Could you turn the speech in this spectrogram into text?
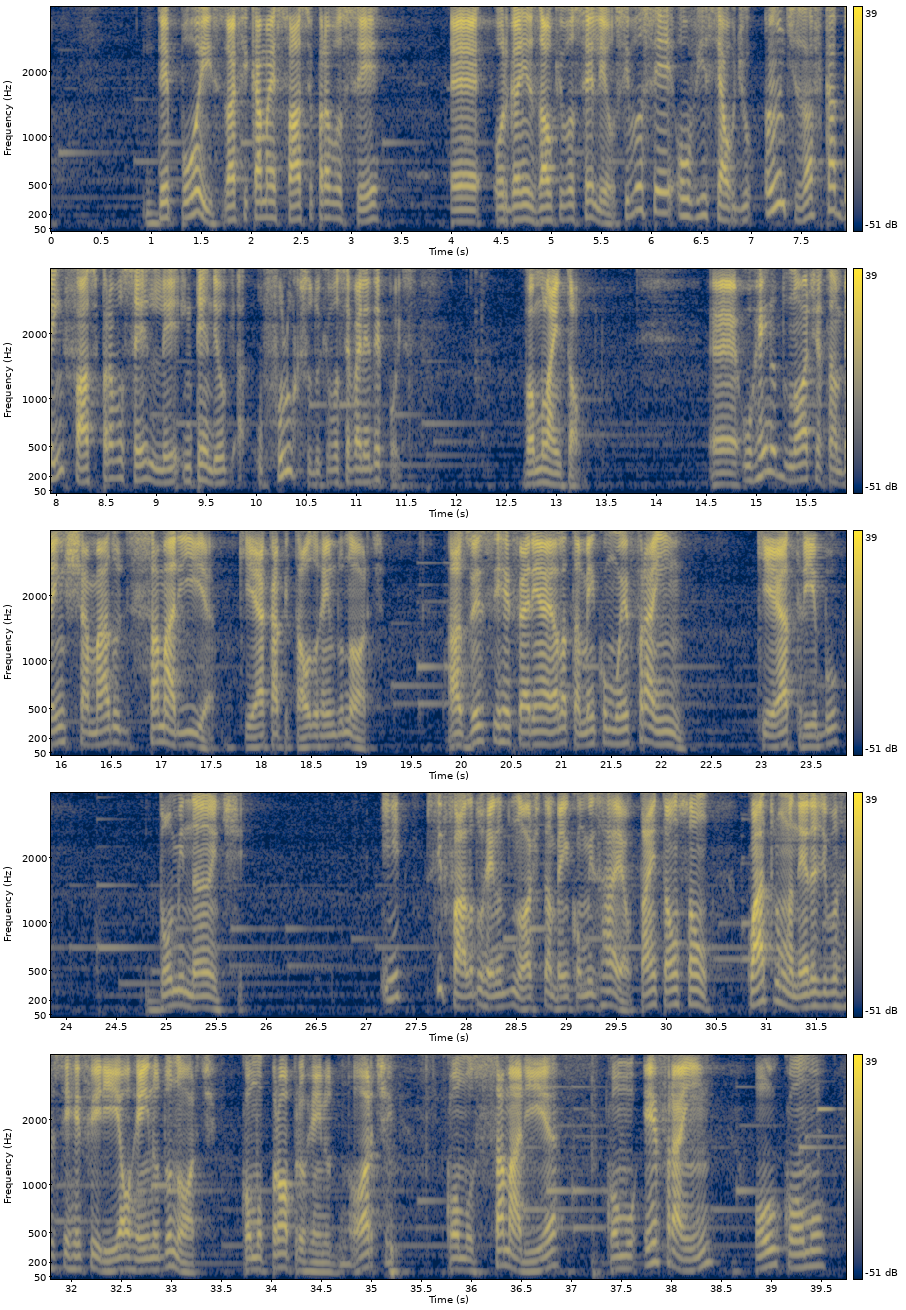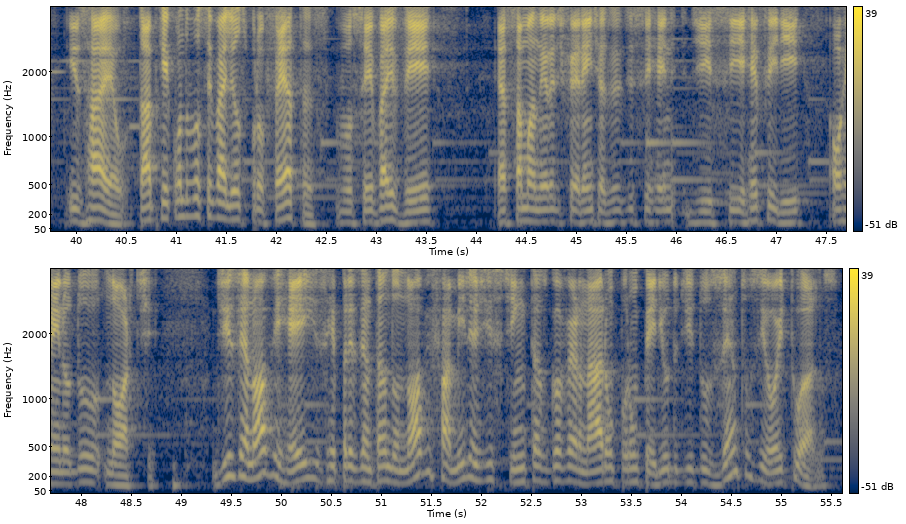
depois vai ficar mais fácil para você é, organizar o que você leu. Se você ouvir esse áudio antes, vai ficar bem fácil para você ler, entender o, o, fluxo do que você vai ler depois. Vamos lá então. É, o Reino do Norte é também chamado de Samaria, que é a capital do Reino do Norte. Às vezes se referem a ela também como Efraim, que é a tribo dominante. E se fala do Reino do Norte também como Israel, tá? Então são quatro maneiras de você se referir ao Reino do Norte como o próprio Reino do Norte, como Samaria, como Efraim ou como Israel, tá? Porque quando você vai ler os profetas, você vai ver essa maneira diferente, às vezes, de se, de se referir ao Reino do Norte. 19 reis, representando nove famílias distintas, governaram por um período de 208 anos.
